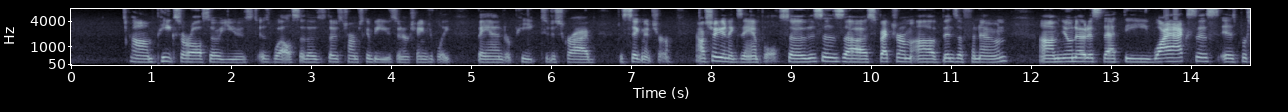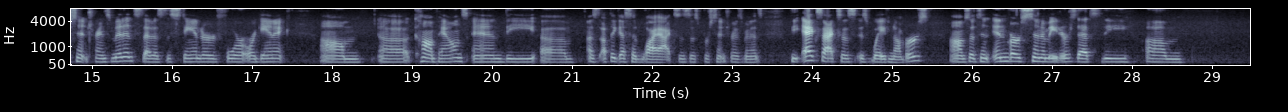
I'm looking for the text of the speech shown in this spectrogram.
Um, peaks are also used as well, so those those terms can be used interchangeably, band or peak, to describe the signature. I'll show you an example. So this is a spectrum of benzophenone. Um, you'll notice that the y-axis is percent transmittance. That is the standard for organic um, uh, compounds, and the um, I think I said y-axis is percent transmittance. The x-axis is wave numbers. Um, so it's in inverse centimeters. That's the um,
